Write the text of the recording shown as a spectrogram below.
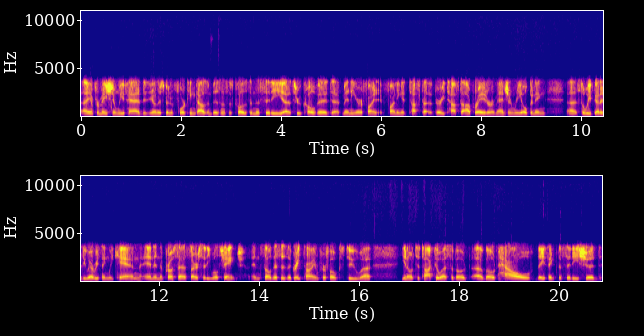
uh, information we've had, you know, there's been 14,000 businesses closed in the city uh, through COVID. Uh, many are fi- finding it tough to, very tough to operate or imagine reopening. Uh, so we've got to do everything we can, and in the process, our city will change. And so this is a great time for folks to, uh, you know, to talk to us about about how they think the city should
